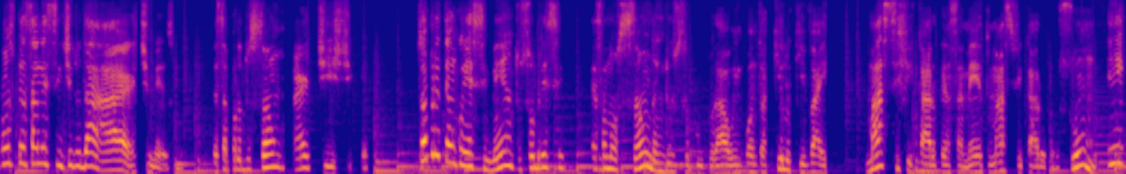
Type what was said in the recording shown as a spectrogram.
Vamos pensar nesse sentido da arte mesmo, dessa produção artística. Só para ter um conhecimento sobre esse, essa noção da indústria cultural enquanto aquilo que vai massificar o pensamento, massificar o consumo, e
